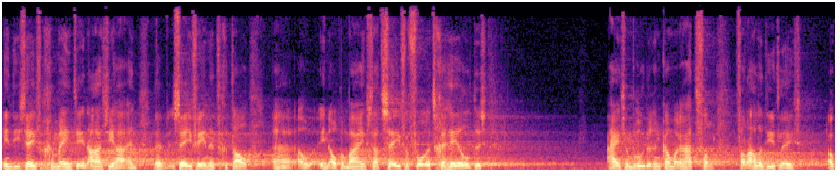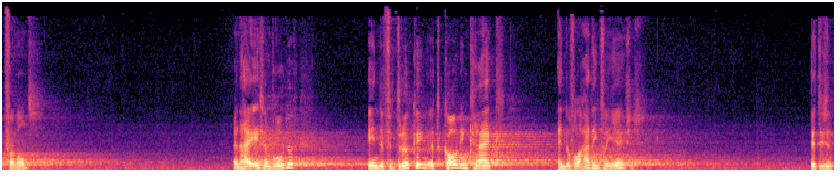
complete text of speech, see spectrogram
in die zeven gemeenten in Azië en zeven in het getal, uh, in openbaring staat zeven voor het geheel. Dus hij is een broeder en kameraad van, van allen die het lezen, ook van ons. En hij is een broeder in de verdrukking, het koninkrijk en de volharding van Jezus. Dit is een,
